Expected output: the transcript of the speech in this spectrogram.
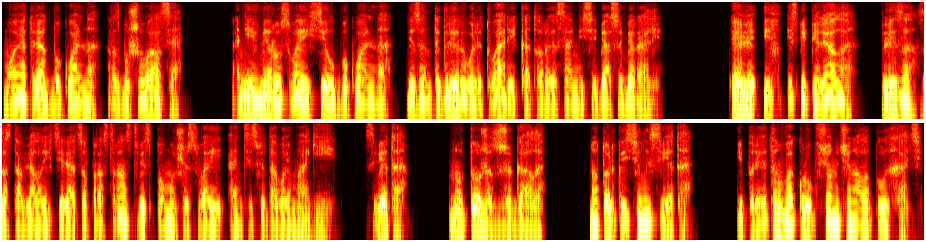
Мой отряд буквально разбушевался. Они в меру своих сил буквально дезинтегрировали твари, которые сами себя собирали. Эля их испепеляла, Лиза заставляла их теряться в пространстве с помощью своей антисветовой магии. Света, ну, тоже сжигала, но только силы света. И при этом вокруг все начинало полыхать.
